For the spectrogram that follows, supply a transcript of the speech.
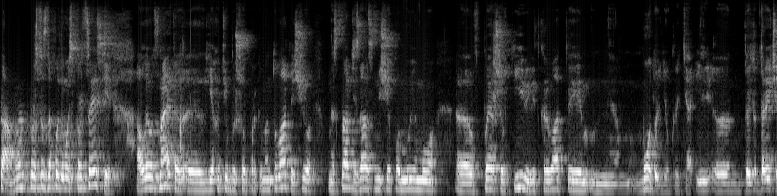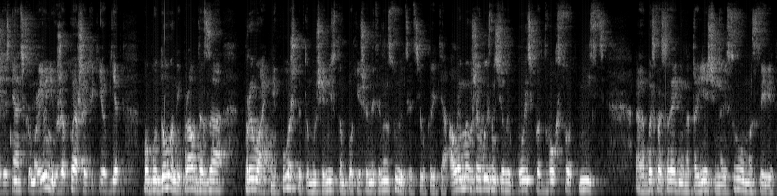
Так, ми просто знаходимося в процесі, але от знаєте, е, я хотів би що прокоментувати, що насправді зараз ми ще плануємо е, вперше в Києві відкривати модульні укриття. І до речі, в Деснянському районі вже перший такий об'єкт побудований, правда, за приватні кошти, тому що містом поки що не фінансуються ці укриття. Але ми вже визначили близько 200 місць. Е, Безпосередньо на Троєщині, на лісовому масиві,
